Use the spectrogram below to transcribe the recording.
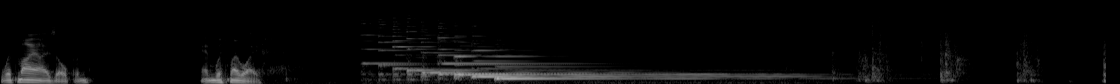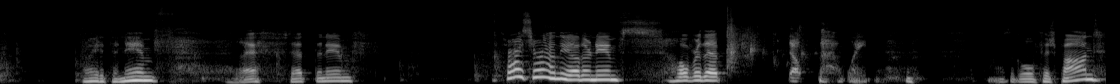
with my eyes open, and with my wife. Right at the nymph, left at the nymph, thrice around the other nymphs, over the. Oh, wait. That's the goldfish pond.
